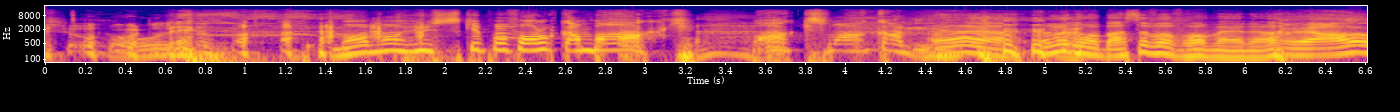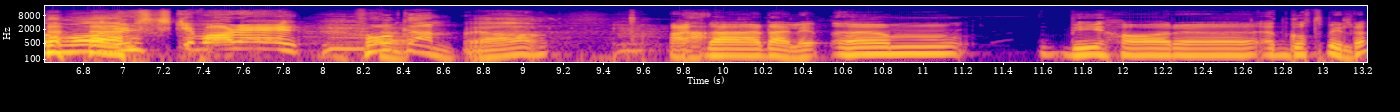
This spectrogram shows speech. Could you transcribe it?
Rolig. Man må huske på folkene bak! Bak smakene! Ja, ja. Nå kommer bestefar fram igjen, ja. Ja, man må huske på det! Folkene! Ja. Nei, det er deilig. Um, vi har uh, et godt bilde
